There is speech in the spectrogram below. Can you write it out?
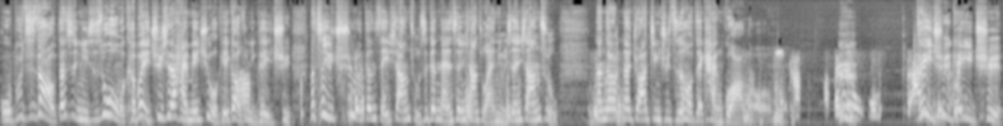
我不知道，但是你只是问我可不可以去，现在还没去，我可以告诉你可以去。那至于去了跟谁相处，是跟男生相处还是女生相处，那那那就要进去之后再看卦喽。好，好，反正我们可以去，可以去，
